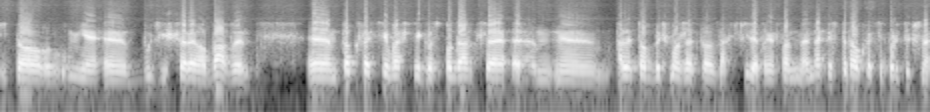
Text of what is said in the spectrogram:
i to u mnie e, budzi szczere obawy. To kwestie właśnie gospodarcze, em, ale to być może to za chwilę, ponieważ pan najpierw pytał o kwestie polityczne,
